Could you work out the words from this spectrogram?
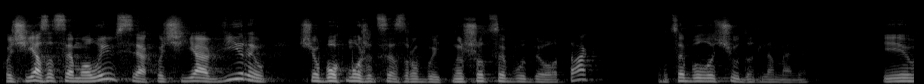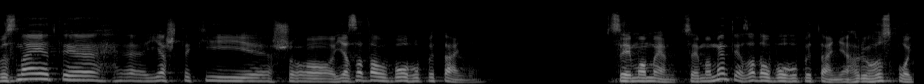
Хоч я за це молився, хоч я вірив, що Бог може це зробити. Ну, що це буде отак? Ну, це було чудо для мене. І ви знаєте, е, я ж такий, що я задав Богу питання цей момент. В цей момент я задав Богу питання. Я говорю, Господь,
